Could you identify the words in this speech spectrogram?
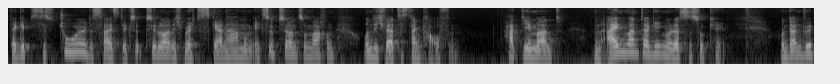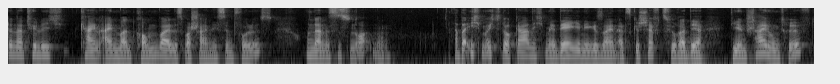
da gibt es das Tool, das heißt XY, ich möchte es gerne haben, um XY zu machen und ich werde es dann kaufen. Hat jemand einen Einwand dagegen oder ist es okay? Und dann würde natürlich kein Einwand kommen, weil es wahrscheinlich sinnvoll ist und dann ist es in Ordnung. Aber ich möchte doch gar nicht mehr derjenige sein als Geschäftsführer, der die Entscheidung trifft,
